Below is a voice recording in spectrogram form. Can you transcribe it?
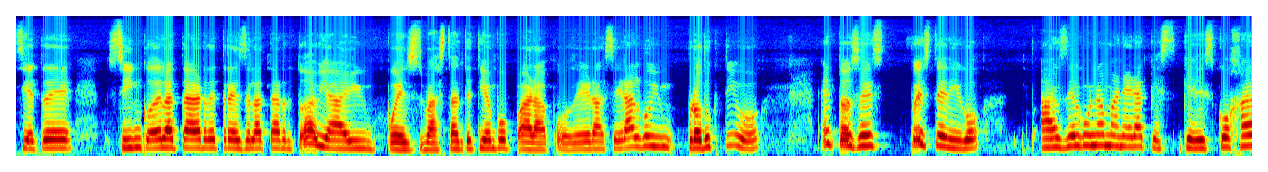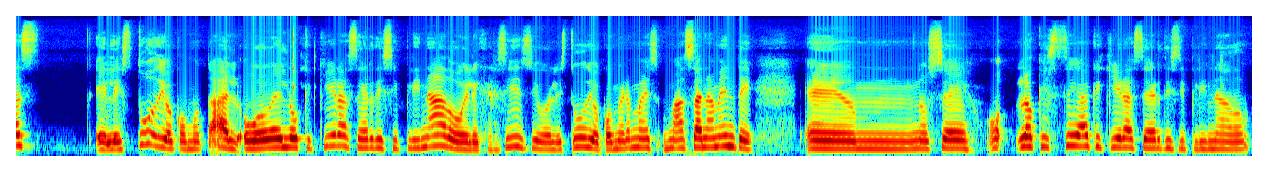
7, 5 de la tarde, 3 de la tarde, todavía hay pues bastante tiempo para poder hacer algo productivo. Entonces, pues te digo, haz de alguna manera que, que escojas el estudio como tal o lo que quieras ser disciplinado, el ejercicio, el estudio, comer más, más sanamente, Em, no sé, lo que sea que quiera ser disciplinado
